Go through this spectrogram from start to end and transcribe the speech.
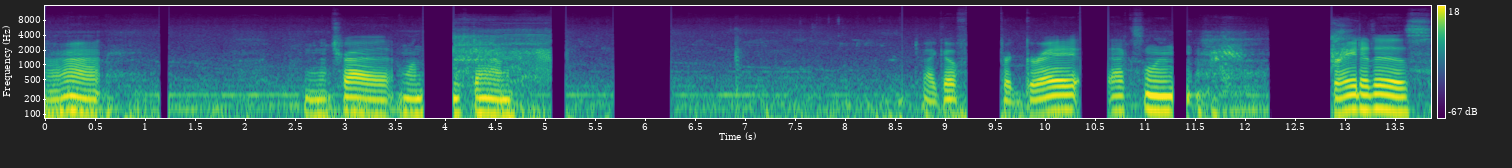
Alright. I'm gonna try it once it's down. Do I go for great? Excellent. Great it is.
